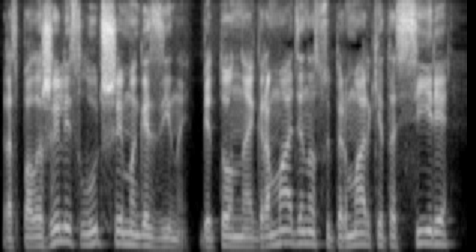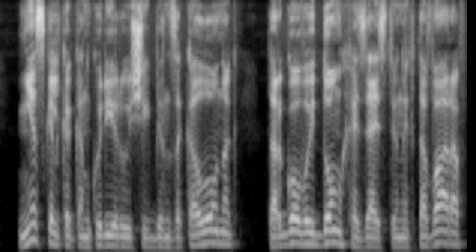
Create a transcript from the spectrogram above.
расположились лучшие магазины, бетонная громадина супермаркета «Сири», несколько конкурирующих бензоколонок, торговый дом хозяйственных товаров,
